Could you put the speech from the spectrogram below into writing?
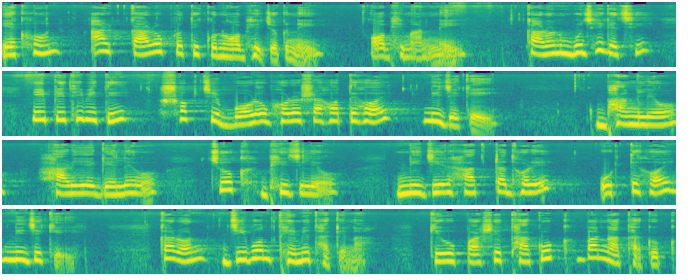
এখন আর কারও প্রতি কোনো অভিযোগ নেই, অভিমান নেই। কারণ বুঝে গেছি, এই পৃথিবীতে সবচেয়ে বড় ভরসা হতে হয় নিজেকেই। ভাঙলেও, হারিয়ে গেলেও, চোখ ভিজলেও, নিজের হাতটা ধরে উঠতে হয় নিজেকেই। কারণ জীবন থেমে থাকে না। কেউ পাশে থাকুক বা না থাকুক,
